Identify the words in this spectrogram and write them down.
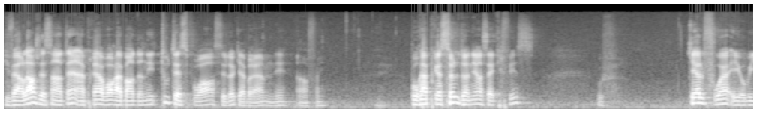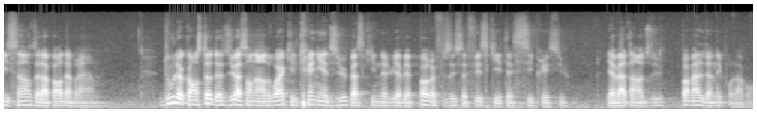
Puis vers l'âge de 100 ans, après avoir abandonné tout espoir, c'est là qu'Abraham naît enfin pour après ça le donner en sacrifice? Quelle foi et obéissance de la part d'Abraham. D'où le constat de Dieu à son endroit qu'il craignait Dieu parce qu'il ne lui avait pas refusé ce fils qui était si précieux. Il avait attendu pas mal d'années pour l'avoir.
